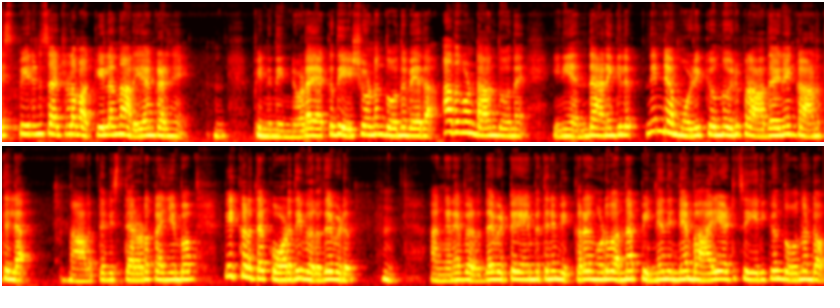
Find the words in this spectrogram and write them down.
എക്സ്പീരിയൻസ് ആയിട്ടുള്ള വക്കീലെന്ന് അറിയാൻ കഴിഞ്ഞേ. പിന്നെ നിന്നോട് അയാൾക്ക് ദേഷ്യമുണ്ടെന്ന് തോന്നുന്നു വേദ. അതുകൊണ്ടാന്ന് തോന്നേ ഇനി എന്താണെങ്കിലും നിന്റെ മൊഴിക്കൊന്നും ഒരു പ്രാധാന്യം കാണത്തില്ല. നാളത്തെ വിസ്താരോടെ കഴിയുമ്പം വിക്രത്തെ കോടതി വെറുതെ വിടും. അങ്ങനെ വെറുതെ വിട്ട് കഴിയുമ്പോഴത്തേനും വിക്രം ഇങ്ങോട്ട് വന്നാൽ പിന്നെ നിന്നെ ഭാര്യയായിട്ട് സ്വീകരിക്കുമെന്ന് തോന്നുന്നുണ്ടോ?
